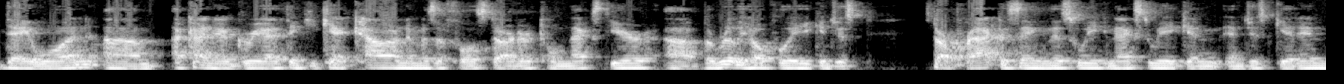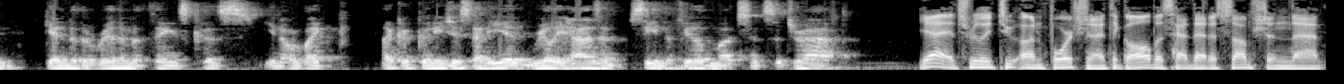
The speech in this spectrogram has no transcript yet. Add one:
day one. Um, I kind of agree. I think you can't count on him as a full starter till next year. Uh, but really, hopefully, he can just start practicing this week, next week, and and just get in get into the rhythm of things. Because you know, like like Okuni just said, he really hasn't seen the field much since the draft. Yeah, it's really too unfortunate. I think all of us had that assumption that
